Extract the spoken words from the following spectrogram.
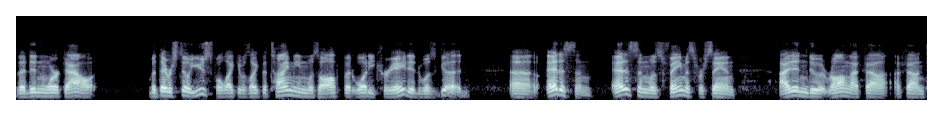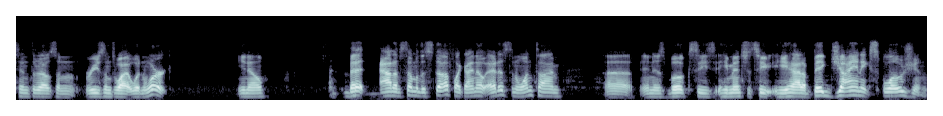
that didn't work out but they were still useful? Like it was like the timing was off but what he created was good. Uh, edison edison was famous for saying i didn't do it wrong. I found i found 10,000 reasons why it wouldn't work you know. But out of some of the stuff, like I know Edison one time uh, in his books, he's, he mentions he, he had a big giant explosion.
